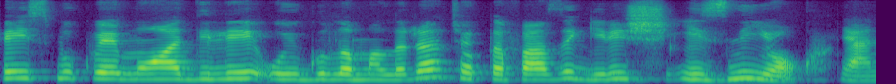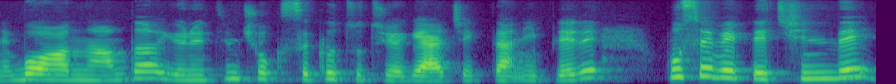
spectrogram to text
Facebook ve muadili uygulamalara çok da fazla giriş izni yok. Yani bu anlamda yönetim çok sıkı tutuyor gerçekten ipleri. Bu sebeple Çin'de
